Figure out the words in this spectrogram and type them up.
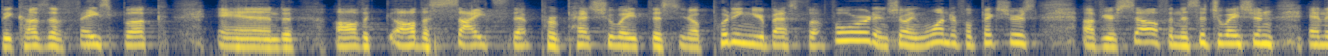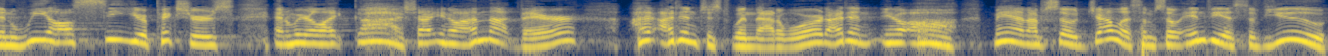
because of Facebook and all the all the sites that perpetuate this, you know, putting your best foot forward and showing wonderful pictures of yourself in the situation, and then we all see your pictures and we are like, gosh, I, you know, I'm not there. I, I, didn't just win that award. I didn't, you know, oh man, I'm so jealous. I'm so envious of you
